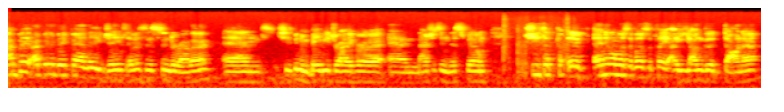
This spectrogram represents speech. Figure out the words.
I've been I've been a big fan of Lily James ever since Cinderella, and she's been in Baby Driver, and now she's in this film. She's a, if anyone was supposed to play a younger Donna,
